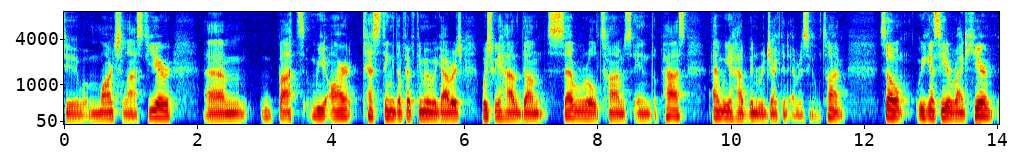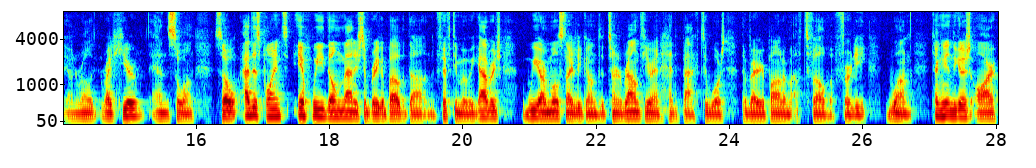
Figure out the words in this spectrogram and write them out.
to March last year. Um, but we are testing the 50 moving average, which we have done several times in the past, and we have been rejected every single time. So we can see it right here, right here, and so on. So at this point, if we don't manage to break above the 50 moving average, we are most likely going to turn around here and head back towards the very bottom of 1231. Technical indicators are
